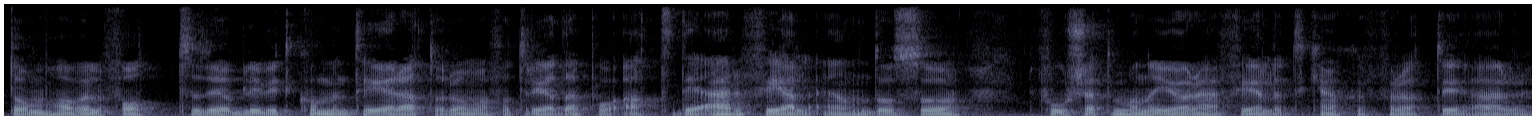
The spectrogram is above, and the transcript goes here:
de har väl fått, det har blivit kommenterat och de har fått reda på att det är fel. Ändå så fortsätter man att göra det här felet kanske för att det är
